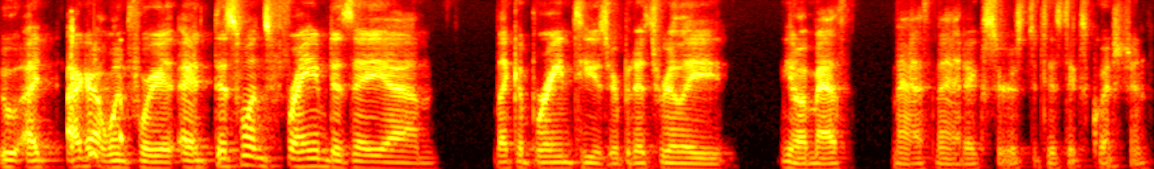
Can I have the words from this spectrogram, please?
Ooh, I, I got one for you. And this one's framed as a, um, like a brain teaser, but it's really, you know, a math mathematics or statistics question.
